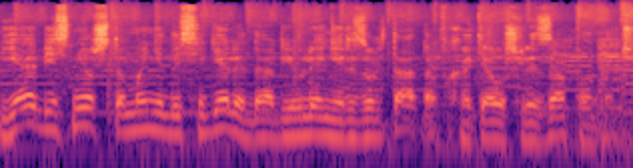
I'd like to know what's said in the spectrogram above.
Я объяснил, что мы не досидели до объявления результатов, хотя ушли за полночь.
